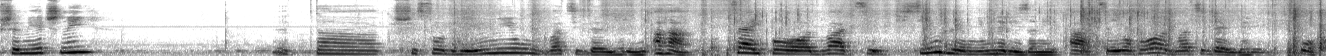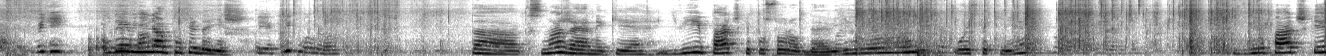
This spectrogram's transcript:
Пшеничний. Так, 600 гривнів, 29 гривень. Ага, цей по 27 гривнів не різаний, а це його 29 гривень. О, куди мені лямпу кидаєш? Ти як хліб? Так, смаженики. Дві пачки по 49 гривень. Ось такі. Дві пачки.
